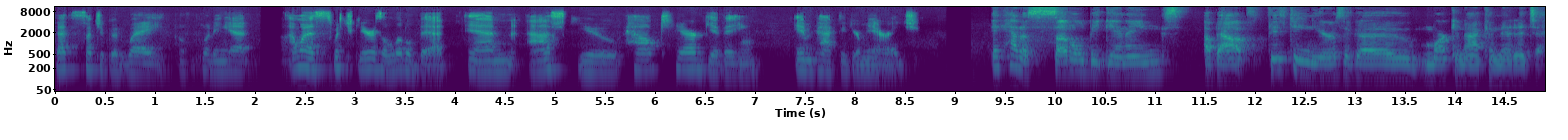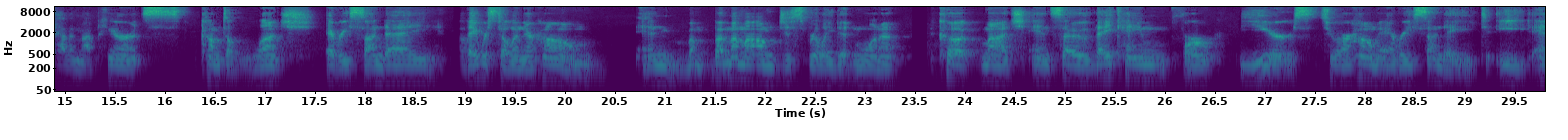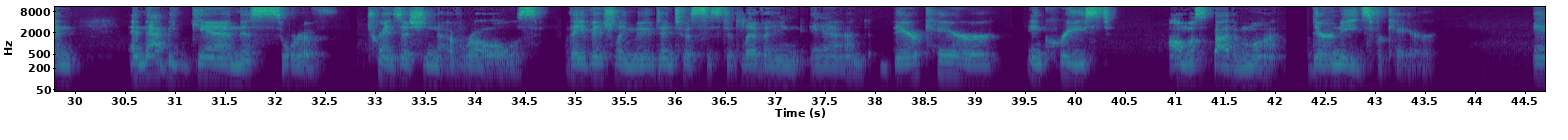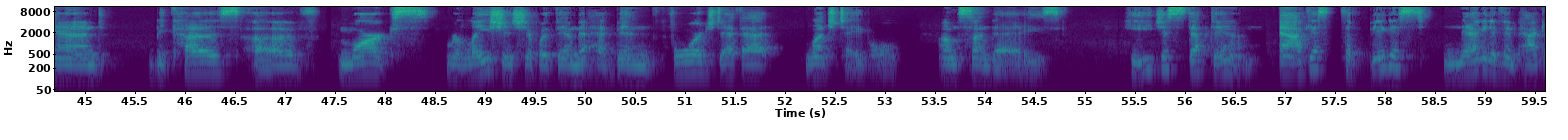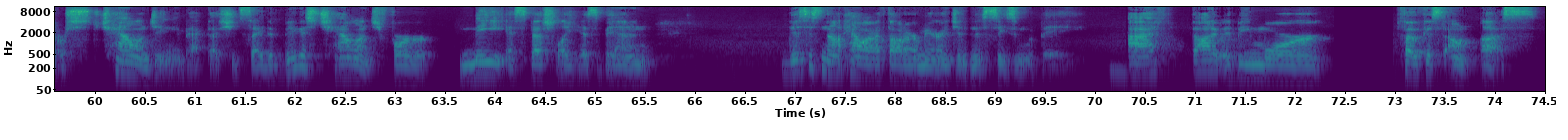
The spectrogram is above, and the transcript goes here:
That's such a good way of putting it. I want to switch gears a little bit and ask you how caregiving impacted your marriage. It had a subtle beginnings. About 15 years ago, Mark and I committed to having my parents come to lunch every Sunday. They were still in their home, and but my mom just really didn't want to cook much. And so they came for years to our home every sunday to eat. And and that began this sort of transition of roles. They eventually moved into assisted living and their care increased almost by the month their needs for care. And because of mark's relationship with them that had been forged at that lunch table on Sundays, he just stepped in. And I guess the biggest negative impact or challenging impact, I should say, the biggest challenge for me, especially, has been this is not how I thought our marriage in this season would be. I thought it would be more focused on us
